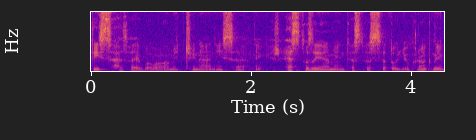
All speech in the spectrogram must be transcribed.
10%-ban valamit csinálni is szeretnénk. És ezt az élményt, ezt össze tudjuk rakni,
